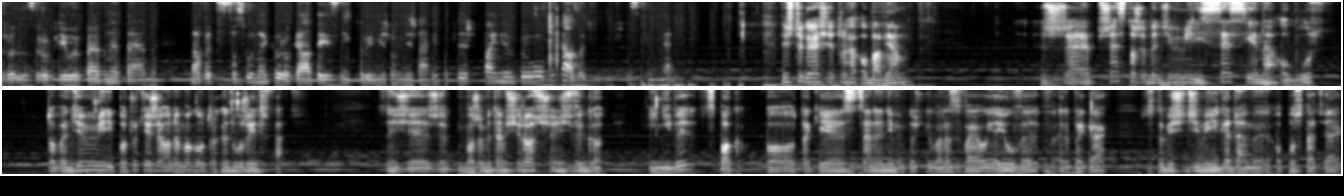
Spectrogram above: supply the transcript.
zro, zrobiły, pewne ten, nawet stosunek rogatej z niektórymi żołnierzami, to przecież fajnie by było pokazać w tym wszystkim, nie? Wiesz, czego ja się trochę obawiam? Że przez to, że będziemy mieli sesję na obóz, to będziemy mieli poczucie, że one mogą trochę dłużej trwać. W sensie, że możemy tam się rozsiąść wygodnie. I niby spoko, bo takie sceny, nie wiem, to się chyba nazywają jajówy w RPGach, że sobie siedzimy i gadamy o postaciach.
